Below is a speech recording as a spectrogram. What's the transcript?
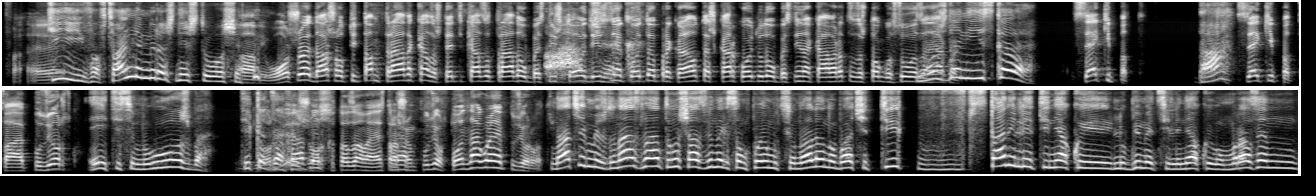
Това е... Ти в това ли намираш нещо лошо? Ами лошо е, да, защото ти там трябва да казваш. Те ти казват, трябва да обясниш. А, той е единствения, чек. който е прекалено тежкар, който да обясни на камерата защо гласува за Може някой. да ни иска, бе. Всеки път. Да? Всеки път. Това е позорско. Ей, ти си много лош, бе. Ти като захапиш... Жорката за мен е страшен позор. Той е най-големият позор. Значи, между нас двамата уж аз винаги съм по-емоционален, обаче ти, стане ли ти някой любимец или някой омразен,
